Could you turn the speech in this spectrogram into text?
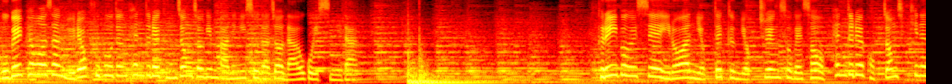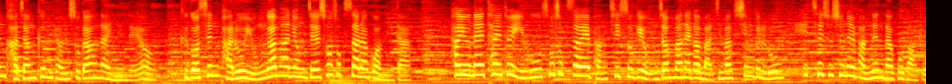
노벨 평화상 유력 후보 등 팬들의 긍정적인 반응이 쏟아져 나오고 있습니다. 브레이브걸스의 이러한 역대급 역주행 속에서 팬들을 걱정시키는 가장 큰 변수가 하나 있는데요. 그것은 바로 용감한 형제 소속사라고 합니다. 하윤의 탈퇴 이후 소속사의 방치 속에 운전만해가 마지막 싱글로 해체 수순을 밟는다고 봐도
